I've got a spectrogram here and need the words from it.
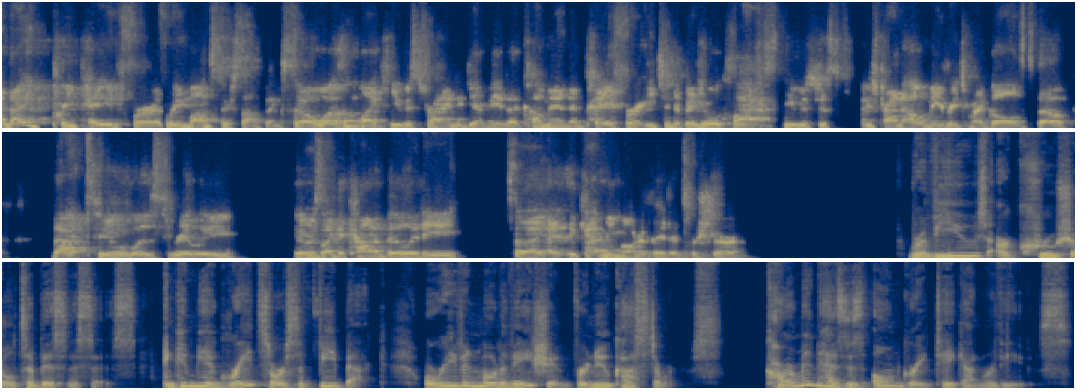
and I prepaid for three months or something. So it wasn't like he was trying to get me to come in and pay for each individual class. He was just, he was trying to help me reach my goals. So that too was really, there was like accountability. So I, it kept me motivated for sure. Reviews are crucial to businesses and can be a great source of feedback or even motivation for new customers. Carmen has his own great take on reviews.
